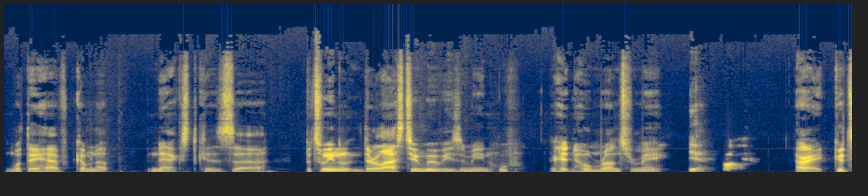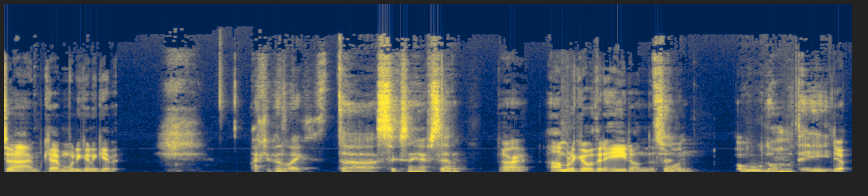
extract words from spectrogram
what they have coming up next because uh, between their last two movies, I mean, whew, they're hitting home runs for me. Yeah. All right, good time, Kevin. What are you gonna give it? I give it like uh, six and a half, seven. All right, I'm gonna go with an eight on this Seven? one. Oh, going with the eight. Yep.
